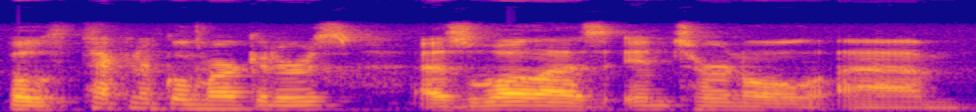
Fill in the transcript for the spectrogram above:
both technical marketers as well as internal, um,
